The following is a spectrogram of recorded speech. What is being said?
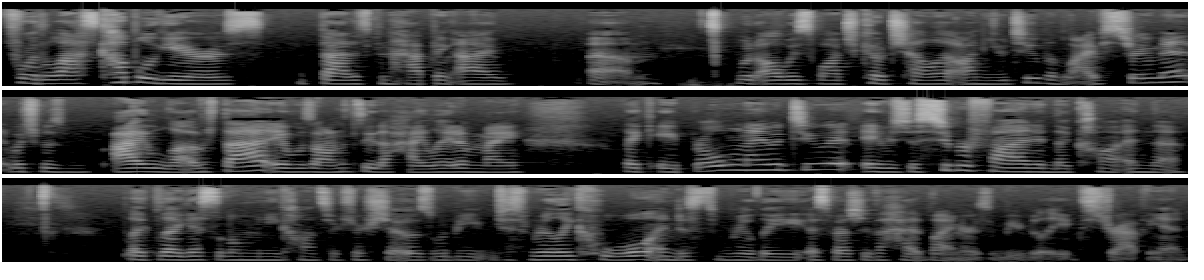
for the last couple years that it's been happening, I um, would always watch Coachella on YouTube and live stream it, which was I loved that. It was honestly the highlight of my like April when I would do it. It was just super fun and the con and the like I guess little mini concerts or shows would be just really cool and just really especially the headliners would be really extravagant.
